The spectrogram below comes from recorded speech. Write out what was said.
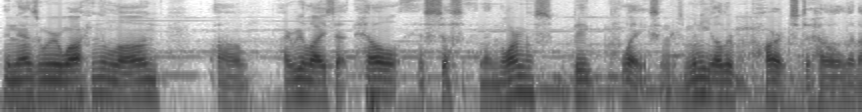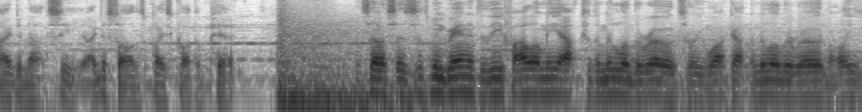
And as we were walking along, um, I realized that hell is just an enormous big place, and there's many other parts to hell that I did not see. I just saw this place called the pit. And so it says, It's been granted to thee, follow me out to the middle of the road. So he walked out in the middle of the road, and all these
